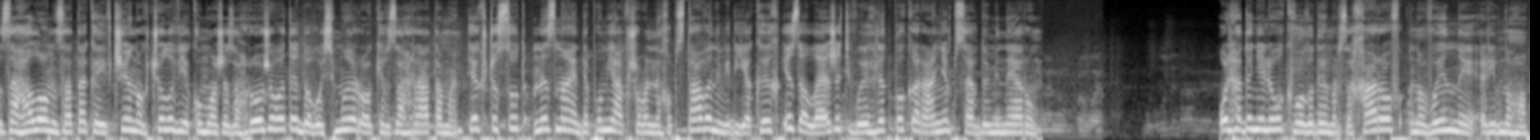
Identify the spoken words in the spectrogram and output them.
Загалом за такий вчинок чоловіку може загрожувати до восьми років за гратами, якщо суд не знайде пом'якшувальних обставин, від яких і залежить вигляд покарання псевдомінеру. Ольга Данілюк, Володимир Захаров. Новини Рівного.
